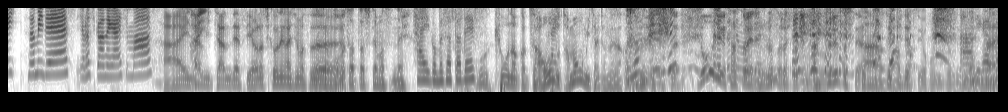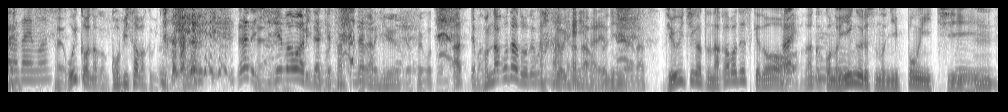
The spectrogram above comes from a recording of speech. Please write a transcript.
い、ナミです。よろしくお願いします。はい、ナミちゃんです。よろしくお願いします。ご無沙汰してますね。はい、ご無沙汰です。お今日なんかザオの卵みたいだね。なんか どういう例えですか？それ。つるっとして 素敵ですよ本当にね。ありがとうございます。え及川なんかゴビ砂漠みたいな。ね なんでひげ周りだけ刺しながら言うんですか？そういうこと。合ってます。そんなことはどうでもいいですよ及川さん本当にありがとうございます。11月半ばですけどはい。なんかこのイーグルスの日本一。うん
